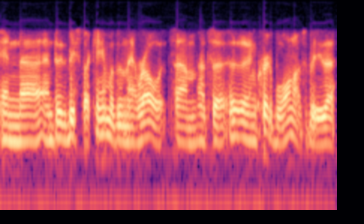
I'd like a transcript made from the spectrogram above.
and uh, and do the best I can within that role. It's um it's a, an incredible honour to be the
